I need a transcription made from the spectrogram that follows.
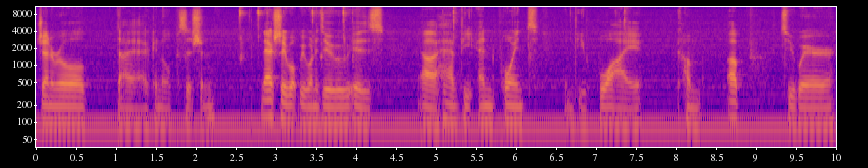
general diagonal position. And actually what we want to do is uh, have the endpoint in the Y come up to where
